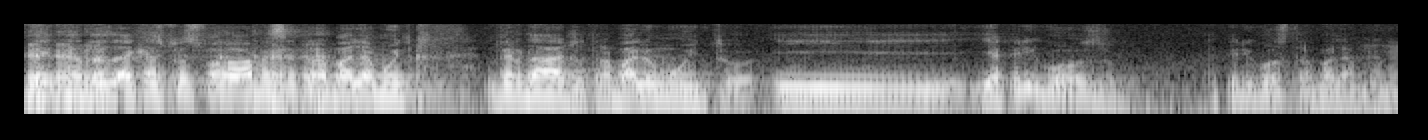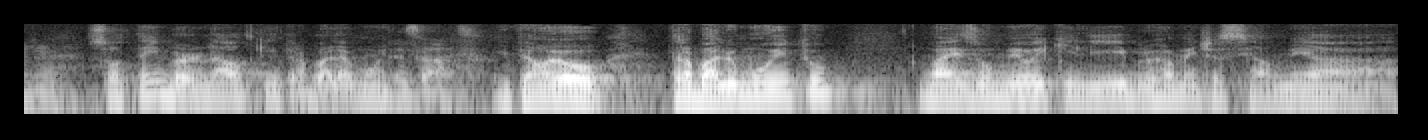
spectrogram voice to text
Tem tantas, é que as pessoas falam, ah, mas você trabalha muito. Verdade, eu trabalho muito. E, e é perigoso. É perigoso trabalhar muito. Uhum. Só tem burnout quem trabalha muito. Exato. Então eu trabalho muito, mas o meu equilíbrio, realmente assim, a minha,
